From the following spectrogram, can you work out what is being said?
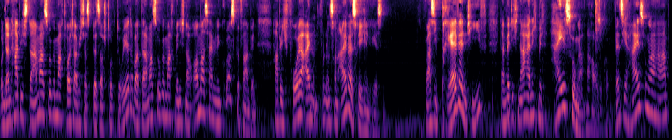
Und dann habe ich es damals so gemacht, heute habe ich das besser strukturiert, aber damals so gemacht, wenn ich nach Ormersheim in den Kurs gefahren bin, habe ich vorher einen von unseren Eiweißregeln gegessen. Quasi präventiv, damit ich nachher nicht mit Heißhunger nach Hause komme. Wenn Sie Heißhunger haben,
